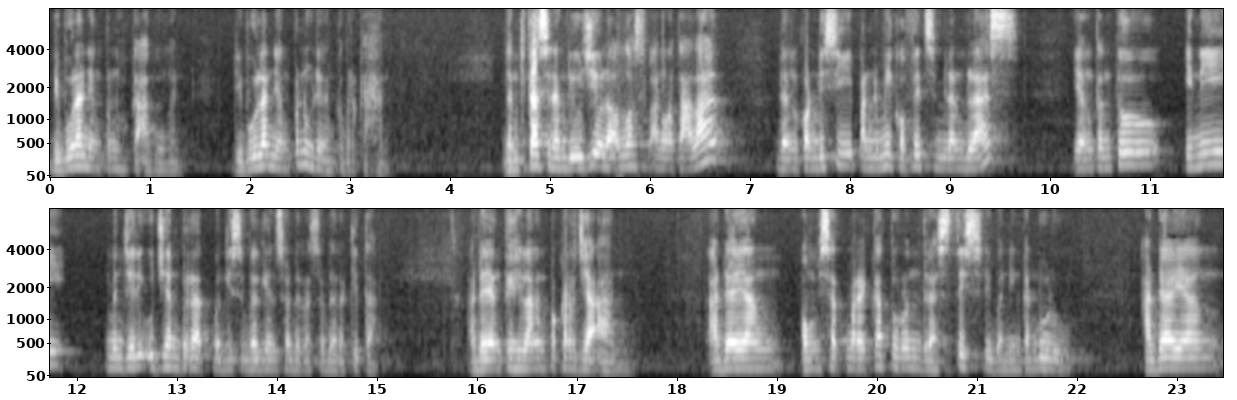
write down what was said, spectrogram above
Di bulan yang penuh keagungan, di bulan yang penuh dengan keberkahan. Dan kita sedang diuji oleh Allah Subhanahu wa taala dengan kondisi pandemi Covid-19 yang tentu ini menjadi ujian berat bagi sebagian saudara-saudara kita. Ada yang kehilangan pekerjaan, ada yang omset mereka turun drastis dibandingkan dulu, ada yang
